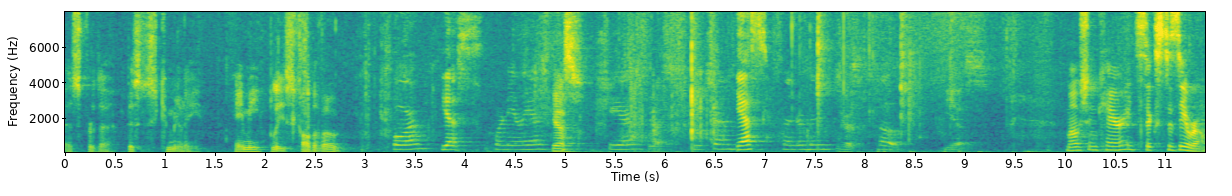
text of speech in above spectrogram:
as for the business community. Amy, please call the vote. Four, Yes. Cornelius. Yes. Scheer. Yes. Beecham. Yes? Sunderman. Yes. Poe. Yes. Motion carried, six to zero.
